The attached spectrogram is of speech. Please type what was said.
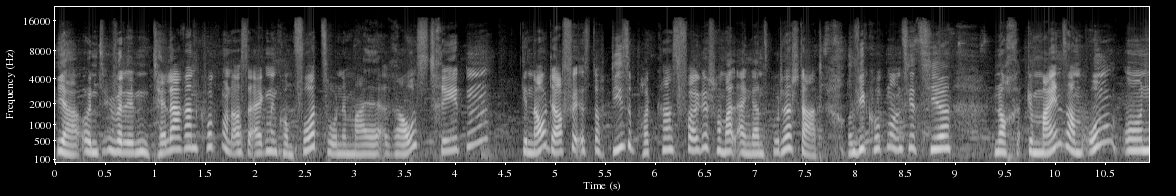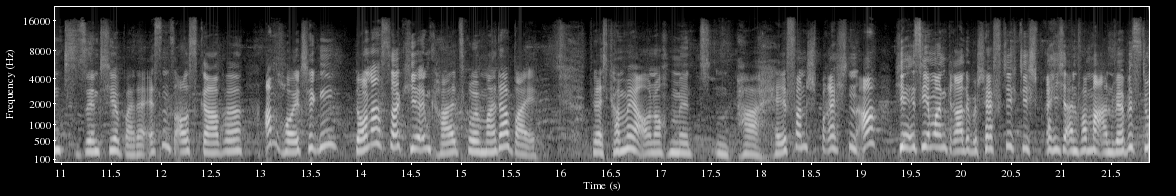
Ja, und über den Tellerrand gucken und aus der eigenen Komfortzone mal raustreten. Genau dafür ist doch diese Podcast-Folge schon mal ein ganz guter Start. Und wir gucken uns jetzt hier noch gemeinsam um und sind hier bei der Essensausgabe am heutigen Donnerstag hier in Karlsruhe mal dabei. Vielleicht können wir ja auch noch mit ein paar Helfern sprechen. Ah, hier ist jemand gerade beschäftigt. Die spreche ich einfach mal an. Wer bist du?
